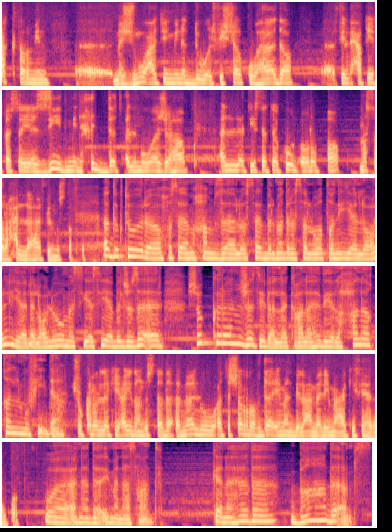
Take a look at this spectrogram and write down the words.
أكثر من آه، مجموعة من الدول في الشرق وهذا آه، في الحقيقة سيزيد من حدة المواجهة التي ستكون أوروبا مسرحا لها في المستقبل. الدكتور حسام حمزة الأستاذ بالمدرسة الوطنية العليا للعلوم السياسية بالجزائر شكرا جزيلا لك على هذه الحلقة المفيدة. شكرا لك أيضا أستاذة أمال وأتشرف دائما بالعمل معك في هذا البودكاست. وأنا دائما أسعد. كان هذا بعد أمس.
